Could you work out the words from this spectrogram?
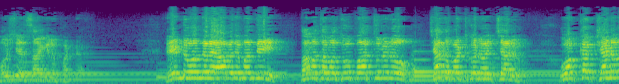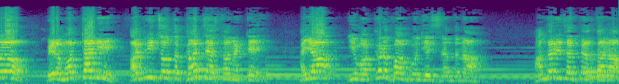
మోసే సాగిల పడ్డాడు. రెండు వందల యాభై మంది తమ తమ దూపార్తులను చేత పట్టుకొని వచ్చారు. ఒక్క క్షణంలో వీళ్ళ మొత్తాన్ని అగ్నిచోత కాల్చేస్తానంటే అయ్యా ఈ ఒక్కడు పాపం చేసినందున అందరిని చంపేస్తారా?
